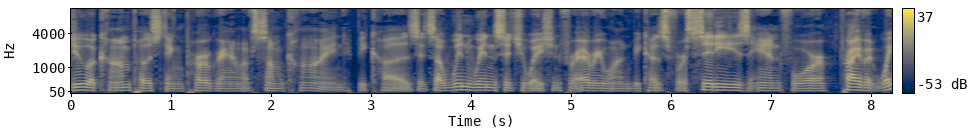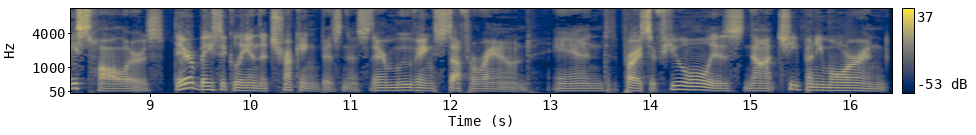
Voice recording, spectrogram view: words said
do a composting program of some kind because it's a win win situation for everyone. Because for cities and for private waste haulers, they're basically in the trucking business, they're moving stuff around. And the price of fuel is not cheap anymore and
